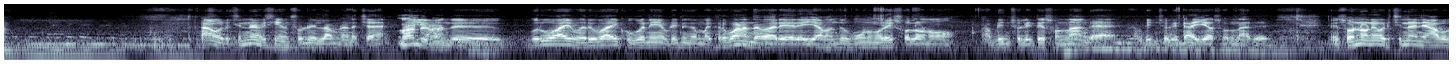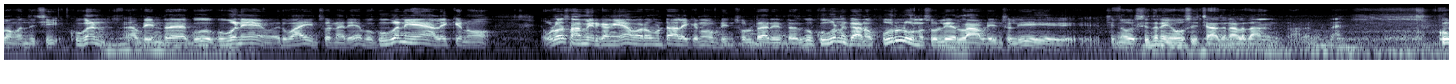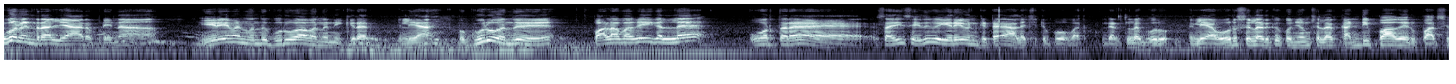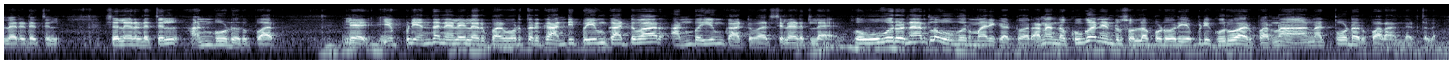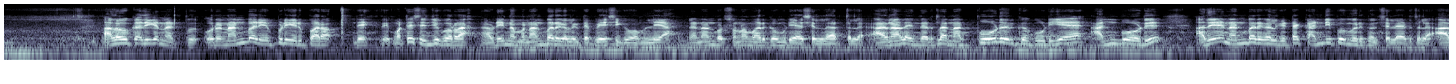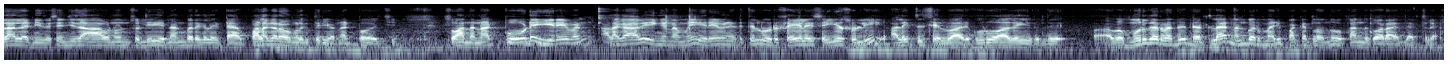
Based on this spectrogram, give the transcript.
ஆ ஒரு சின்ன விஷயம் சொல்லிடலாம்னு நினைச்சேன். ஐயா வந்து குருவாய் வருவாய் குகனே அப்படின்னு நம்ம கிருபானந்த வாரியர் ஐயா வந்து மூணு முறை சொல்லணும். அப்படின்னு சொல்லிட்டு சொன்னாங்க அப்படின்னு சொல்லிட்டு ஐயா சொன்னார். சொன்னோடனே ஒரு சின்ன ஞாபகம் வந்துச்சு. குகன் அப்படின்ற கு குகனே வருவாயின்னு சொன்னார். அப்போ குகனையே ஏன் அழைக்கணும்? எவ்வளோ சாமி இருக்காங்க ஏன் வர மட்டும் அழைக்கணும் அப்படின்னு சொல்கிறாருன்றதுக்கு குகனுக்கான பொருள் ஒன்று சொல்லிடலாம் அப்படின்னு சொல்லி சின்ன ஒரு சிந்தனை யோசித்தேன் அதனால தான் நான் குகன் என்றால் யார் அப்படின்னா இறைவன் வந்து குருவாக வந்து நிற்கிறார் இல்லையா? இப்போ குரு வந்து பல வகைகளில் ஒருத்தரை சரி செய்து இறைவன்கிட்ட அழைச்சிட்டு போவார் இந்த இடத்துல குரு இல்லையா? ஒரு சிலருக்கு கொஞ்சம் சிலர் கண்டிப்பாக இருப்பார் சிலரிடத்தில். சிலரிடத்தில் அன்போடு இருப்பார் இல்லையா? எப்படி எந்த நிலையில் இருப்பார்? ஒருத்தருக்கு அண்டிப்பையும் காட்டுவார் அன்பையும் காட்டுவார் சில இடத்துல. ஸோ ஒவ்வொரு நேரத்தில் ஒவ்வொரு மாதிரி காட்டுவார். ஆனால் இந்த குகன் என்று சொல்லப்படுவர் எப்படி குருவாக இருப்பார்னா நட்போடு இருப்பார் அந்த இடத்துல. அளவுக்கு அதிக நட்பு. ஒரு நண்பர் எப்படி இருப்பாரோ டே இதை மட்டும் செஞ்சு கொடுறா அப்படின்னு நம்ம நண்பர்கள்கிட்ட பேசிக்குவோம் இல்லையா? இல்லை நண்பர் சொன்னால் மறுக்க முடியாது சில நேரத்தில். அதனால் இந்த இடத்துல நட்போடு இருக்கக்கூடிய அன்போடு அதே நண்பர்கள்கிட்ட கண்டிப்பும் இருக்கும் சில இடத்துல. அதனால் நீ இதை செஞ்சு தான் ஆகணும்னு சொல்லி நண்பர்கள்கிட்ட பழகுறவங்களுக்கு தெரியும் நட்பை வச்சு. ஸோ அந்த நட்போடு இறைவன் அழகாக இங்கே நம்மை இறைவனிடத்தில் ஒரு செயலை செய்ய சொல்லி அழைத்து செல்வார் குருவாக இருந்து. முருகர் வந்து இந்த இடத்துல நண்பர் மாதிரி பக்கத்தில் வந்து உட்காந்துக்கோரா இந்த இடத்துல.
